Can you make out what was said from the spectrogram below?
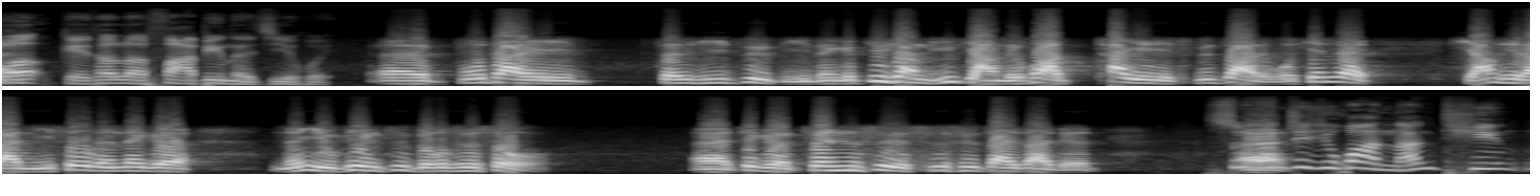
果给他了发病的机会。呃，不太珍惜自己那个，就像你讲的话太实在了。我现在。想起来你说的那个“人有病自作自受”，哎，这个真是实实在在的，虽然哎这句话难听，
